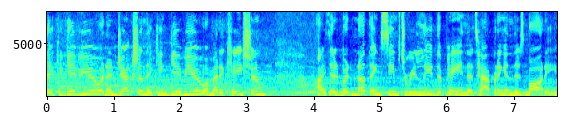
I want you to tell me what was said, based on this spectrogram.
They could give you an injection, they can give you a medication. I said, but nothing seems to relieve the pain that's happening in this body.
